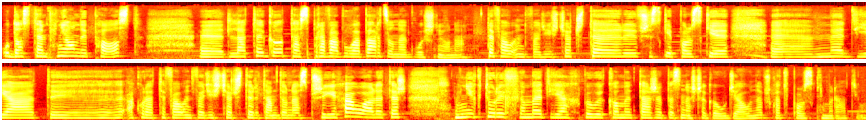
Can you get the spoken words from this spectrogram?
udostępniony post, y, dlatego ta sprawa była bardzo nagłośniona. TVN24, wszystkie polskie media, akurat TVN24 tam do nas przyjechało, ale też w niektórych mediach były komentarze bez naszego udziału, na przykład w Polskim Radiu.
